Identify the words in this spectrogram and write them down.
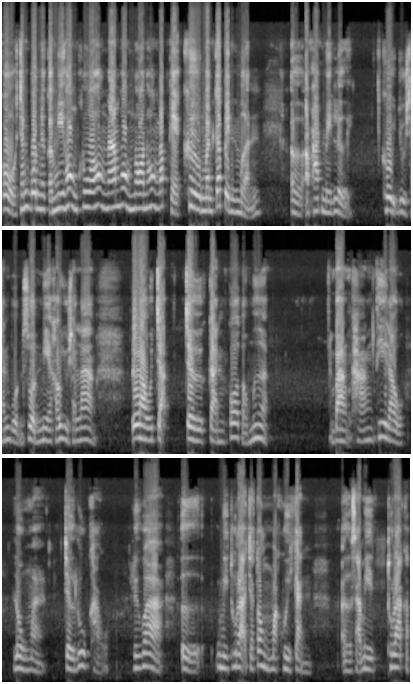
ก็ชั้นบนเนี่ยก็มีห้องครัวห้องน้ำห้องนอนห้องรับแขกคือ มันก็เป็นเหมือนเอ่ออพาร์ตเมนต์เลย คืออยู่ชั้นบนส่วนเมียเขาอยู่ชั้นล่าง เราจะเจอกันก็ต่อเมื่อ บางครั้งที่เราลงมาเจอลูกเขา หรือว่า เออมีธุระจะต้องมาคุยกันเออสามีธุระกับ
